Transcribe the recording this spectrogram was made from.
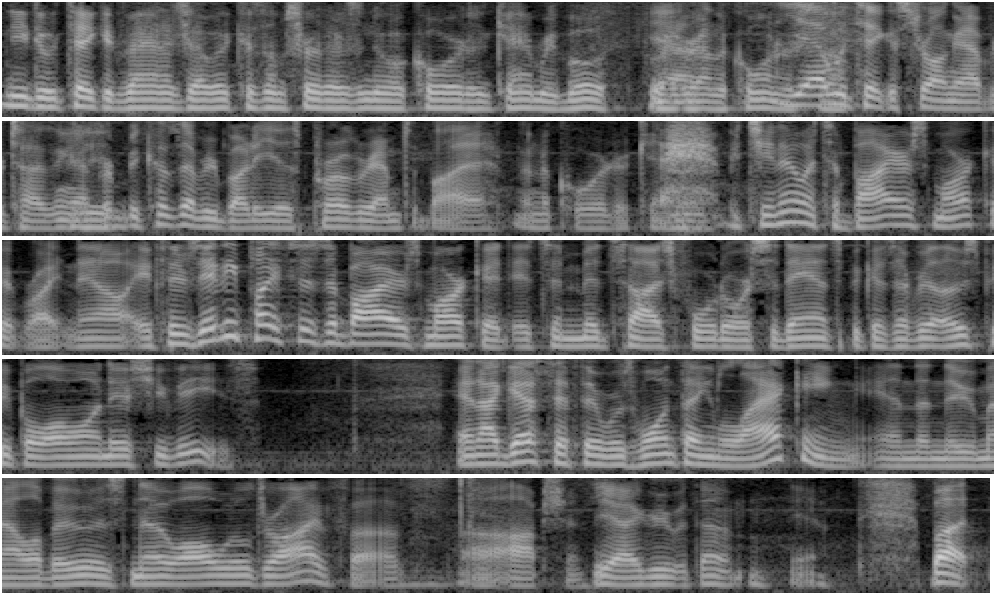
need to take advantage of it because I'm sure there's a new Accord and Camry both right around the corner. Yeah, so. it would take a strong advertising Yeah. effort because everybody is programmed to buy an Accord or Camry. But you know, it's a buyer's market right now. If there's any place that's a buyer's market, it's in mid-sized four-door sedans because every, those people all want SUVs. And I guess if there was one thing lacking in the new Malibu is no all-wheel drive uh, uh, option. yeah, I agree with that. Yeah, but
